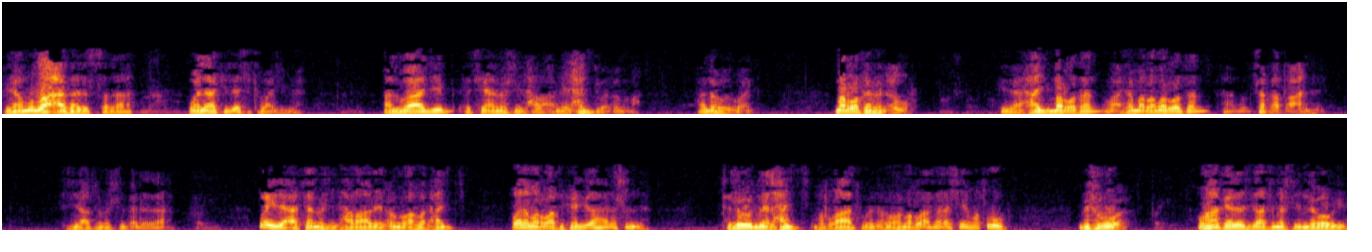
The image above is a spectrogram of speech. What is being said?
فيها مضاعفة للصلاة ولكن ليست واجبة. الواجب إتيان المسجد الحرام للحج والعمرة. هذا هو الواجب. مرة في العمر. إذا حج مرة واعتمر مرة سقط عنه زيارة المسجد بعد ذلك. وإذا أتى المسجد الحرام للعمرة والحج ولا مرات كثيرة هذا سنة. تزود من الحج مرات ومن العمرة مرات هذا شيء مطلوب مشروع. وهكذا زيارة المسجد النبوي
